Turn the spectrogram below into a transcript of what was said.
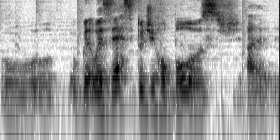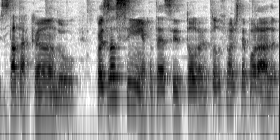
o, o, o exército de robôs ah, está atacando, Coisas assim, acontece todo, todo final de temporada.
